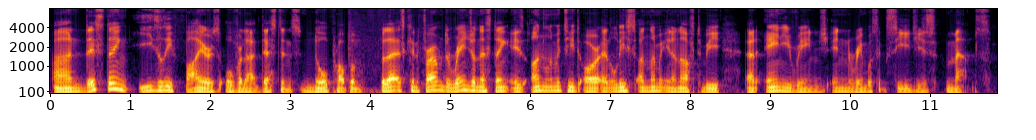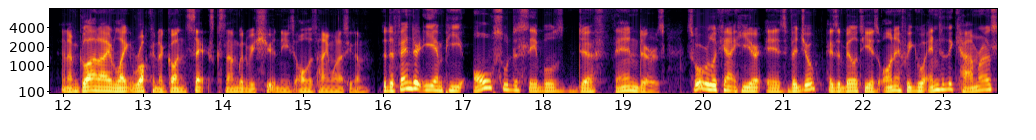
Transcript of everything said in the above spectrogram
and this thing easily fires over that distance, no problem. But that is confirmed, the range on this thing is unlimited, or at least unlimited enough to be at any range in Rainbow Six Siege's maps. And I'm glad I like rocking a gun 6 because I'm going to be shooting these all the time when I see them. The Defender EMP also disables defenders. So what we're looking at here is Vigil. His ability is on. If we go into the cameras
